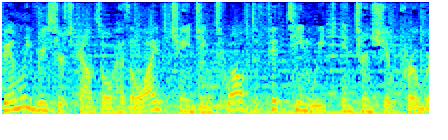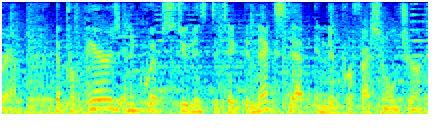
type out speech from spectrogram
Family Research Council has a life-changing 12 to 15 week internship program that prepares and equips students to take the next step in their professional journey.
